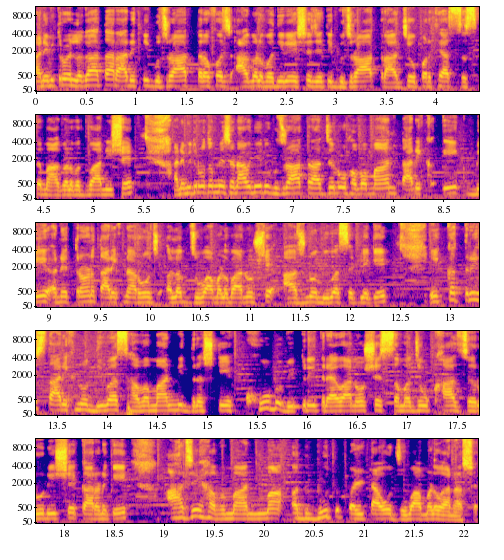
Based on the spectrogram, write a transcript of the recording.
અને મિત્રો લગાતાર આ રીતની ગુજરાત તરફ જ આગળ વધી રહી છે, જેથી ગુજરાત રાજ્ય ઉપરથી આ સિસ્ટમ આગળ વધવાની છે. અને મિત્રો, તમને જણાવી દઈએ તો ગુજરાત રાજ્યનું હવામાન તારીખ એક, બે અને ત્રણ તારીખના રોજ અલગ જોવા મળવાનું છે. આજનો દિવસ એટલે કે એકત્રીસ તારીખનો દિવસ હવામાનની દ્રષ્ટિએ ખૂબ વિપરીત રહેવાનો છે. સમજવું ખાસ જરૂરી છે, કારણ કે આજે હવામાનમાં અદ્ભુત પલટાઓ જોવા મળવાના છે.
